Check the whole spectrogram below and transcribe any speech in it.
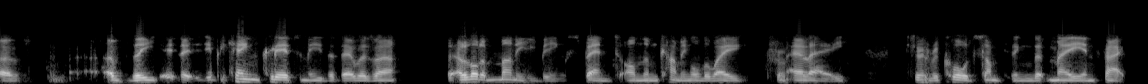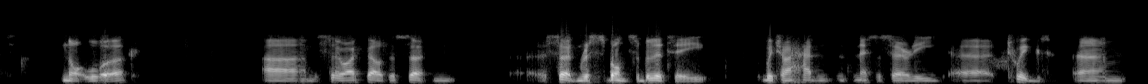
of of the. It, it became clear to me that there was a a lot of money being spent on them coming all the way from LA to record something that may, in fact, not work. Um, so I felt a certain a certain responsibility, which I hadn't necessarily uh, twigged um,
